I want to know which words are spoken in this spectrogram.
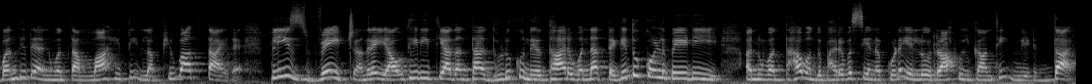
ಬಂದಿದೆ ಅನ್ನುವಂತ ಮಾಹಿತಿ ಲಭ್ಯವಾಗ್ತಾ ಇದೆ. ಪ್ಲೀಸ್ ವೇಟ್, ಅಂದ್ರೆ ಯಾವುದೇ ರೀತಿಯಾದಂತಹ ದುಡುಕು ನಿರ್ಧಾರವನ್ನ ತೆಗೆದುಕೊಳ್ಳಬೇಡಿ ಅನ್ನುವಂತಹ ಒಂದು ಭರವಸೆಯನ್ನು ಕೂಡ ಎಲ್ಲೋ ರಾಹುಲ್ ಗಾಂಧಿ ನೀಡಿದ್ದಾರೆ.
